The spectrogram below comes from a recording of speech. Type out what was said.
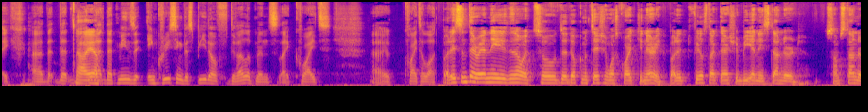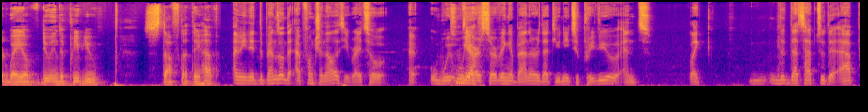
like uh, that that, Ah, yeah. that that means increasing the speed of development like quite uh, quite a lot. But isn't there any? You know, so the documentation was quite generic, but it feels like there should be any standard, some standard way of doing the preview stuff that they have. I mean, it depends on the app functionality, right? So uh, we, we Yeah. are serving a banner that you need to preview, and like th- that's up to the app,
